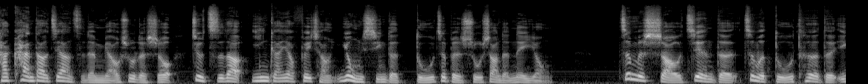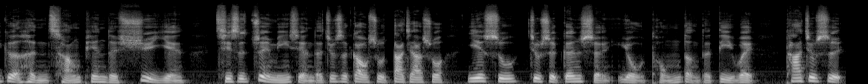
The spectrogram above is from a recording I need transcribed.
他看到这样子的描述的时候，就知道应该要非常用心的读这本书上的内容。这么少见的、这么独特的一个很长篇的序言，其实最明显的就是告诉大家说，耶稣就是跟神有同等的地位，他就是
